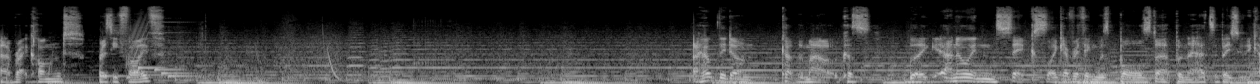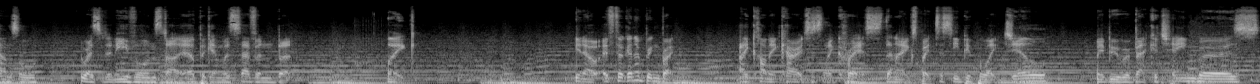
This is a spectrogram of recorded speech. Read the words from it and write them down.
uh, retconned Resi 5. Hope they don't cut them out because, like, I know in six, like everything was ballsed up and they had to basically cancel Resident Evil and start it up again with seven. But, like, you know, if they're gonna bring back iconic characters like Chris, then I expect to see people like Jill, maybe Rebecca Chambers,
